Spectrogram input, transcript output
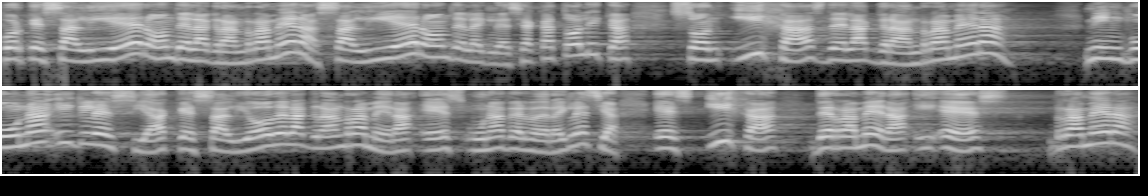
porque salieron de la gran ramera, salieron de la iglesia católica, son hijas de la gran ramera. Ninguna iglesia que salió de la gran ramera es una verdadera iglesia, es hija de ramera y es ramera.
